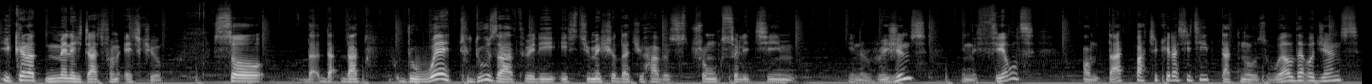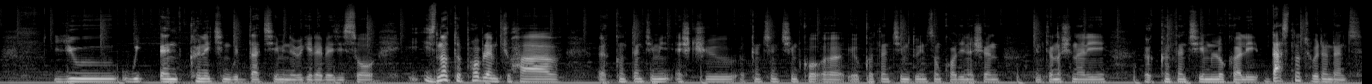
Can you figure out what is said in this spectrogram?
You cannot manage that from HQ. So that, that, that the way to do that really is to make sure that you have a strong, solid team in the regions, in the fields, on that particular city that knows well the audience. You we, and connecting with that team in a regular basis. So it's not a problem to have a content team in HQ, a content team, co- uh, a content team doing some coordination internationally, a content team locally. That's not redundant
